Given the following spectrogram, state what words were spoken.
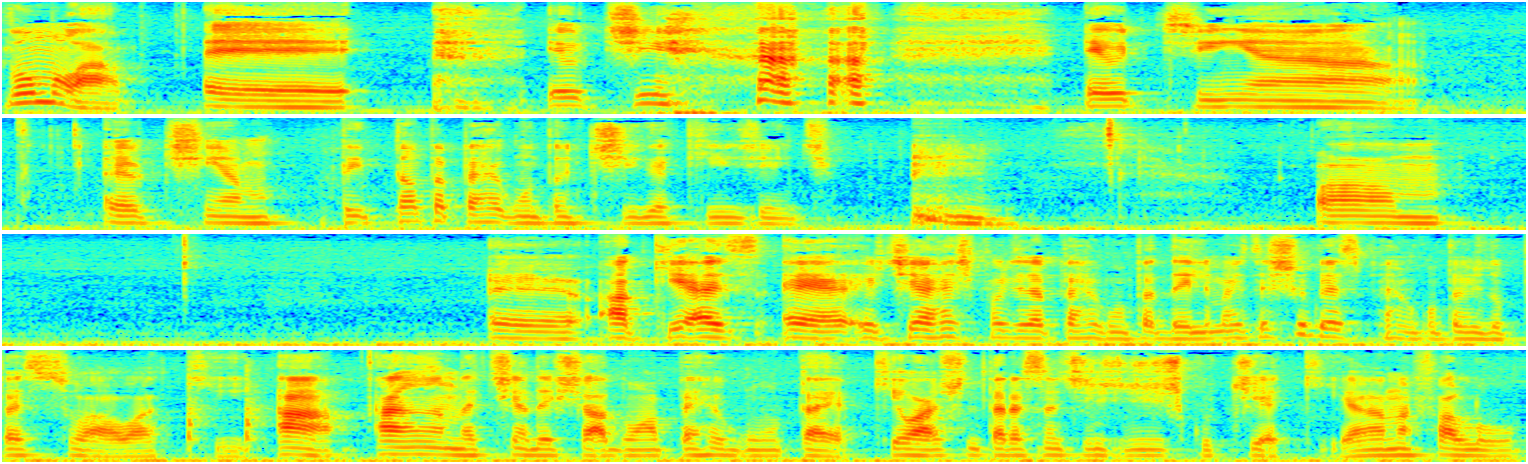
Vamos lá. É, eu tinha. eu tinha. Eu tinha. Tem tanta pergunta antiga aqui, gente. Um, é, aqui é, eu tinha respondido a pergunta dele, mas deixa eu ver as perguntas do pessoal aqui. Ah, a Ana tinha deixado uma pergunta que eu acho interessante a gente discutir aqui. A Ana falou:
